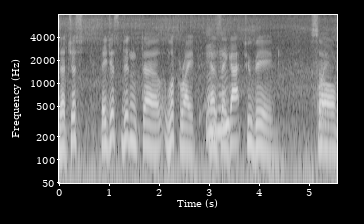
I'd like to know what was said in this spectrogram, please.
that just they just didn't uh, look right as they got too big so.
